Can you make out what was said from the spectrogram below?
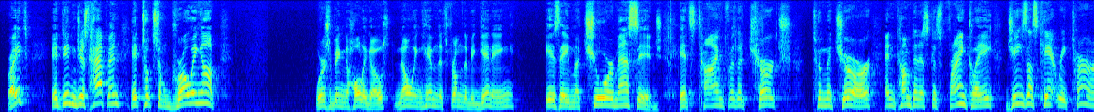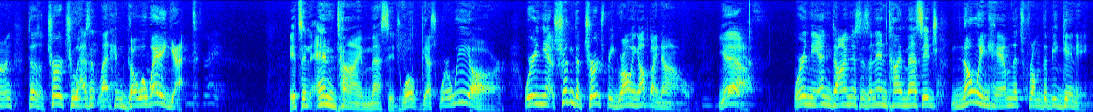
right? It didn't just happen. It took some growing up. Worshiping the Holy Ghost knowing him that's from the beginning is a mature message. It's time for the church to mature and come to this because frankly Jesus can't return to the church who hasn't let him go away yet. It's an end time message. Well guess where we are? We're in the shouldn't the church be growing up by now? Mm-hmm. Yeah. Yes. we're in the end time. This is an end time message knowing him that's from the beginning.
